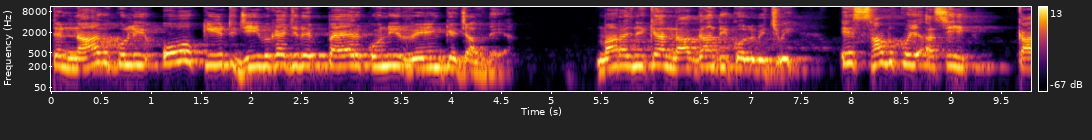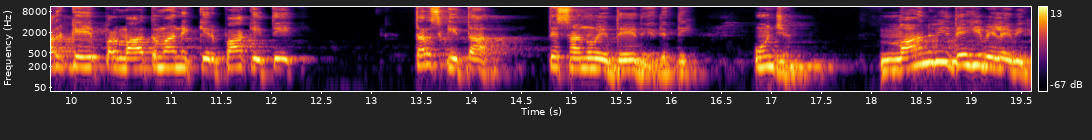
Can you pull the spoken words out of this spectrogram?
ਤੇ ਨਾਗ ਕੁਲੀ ਉਹ ਕੀਟ ਜੀਵ ਹੈ ਜਿਹਦੇ ਪੈਰ ਕੋਨੀ ਰੇਂਗ ਕੇ ਚੱਲਦੇ ਆ। ਮਹਾਰਾਜ ਨੇ ਕਿਹਾ, ਨਾਗਾਂ ਦੀ ਕੁਲ ਵਿੱਚ ਵੀ। ਇਹ ਸਭ ਕੁਝ ਅਸੀਂ ਕਰਕੇ ਪ੍ਰਮਾਤਮਾ ਨੇ ਕਿਰਪਾ ਕੀਤੀ, ਤਰਸ ਕੀਤਾ ਤੇ ਸਾਨੂੰ ਇਹ ਦੇ ਦੇ ਦਿੱਤੀ। ਉੰਜ ਮਾਨਵੀ ਦੇਹੀ ਵੇਲੇ ਵੀ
